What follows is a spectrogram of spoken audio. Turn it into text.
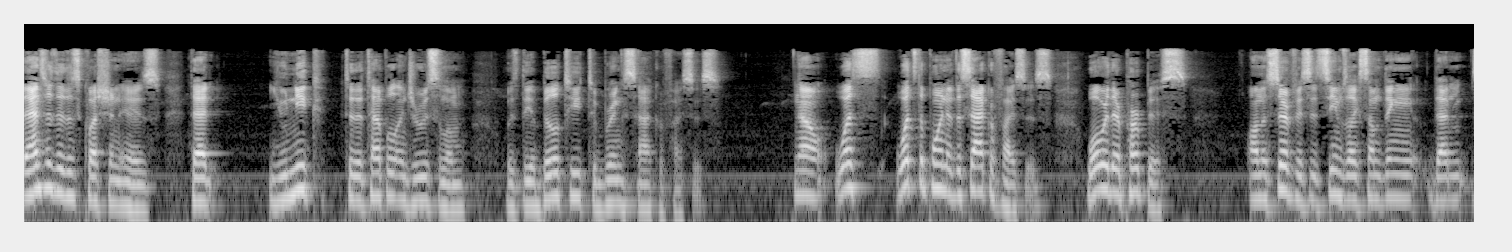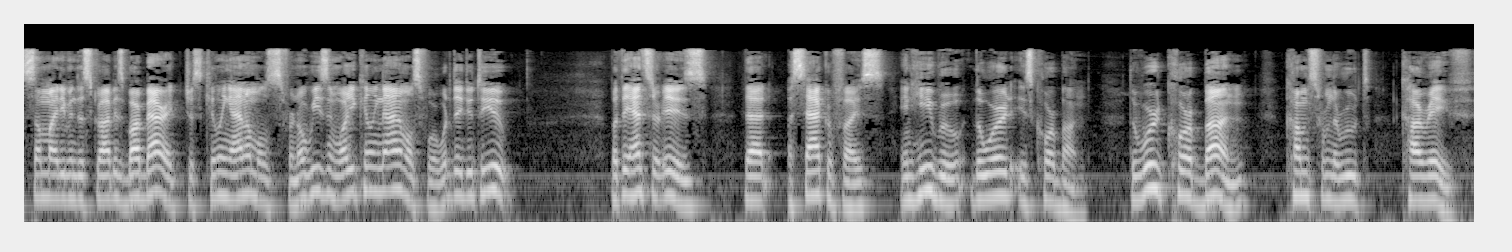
The answer to this question is that unique to the temple in Jerusalem was the ability to bring sacrifices. Now, what's what's the point of the sacrifices? What were their purpose? On the surface, it seems like something that some might even describe as barbaric, just killing animals for no reason. What are you killing the animals for? What did they do to you? But the answer is that a sacrifice, in Hebrew, the word is korban. The word korban comes from the root karev.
